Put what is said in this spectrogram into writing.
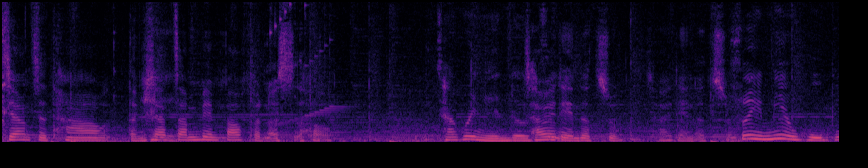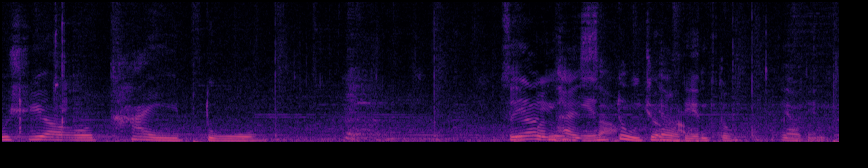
这样子，它等一下沾面包粉的时候才会粘得住。才会粘得住，才会粘得住。所以面糊不需要太多，只要有不能太少粘度就好。要有粘度，要有粘度。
